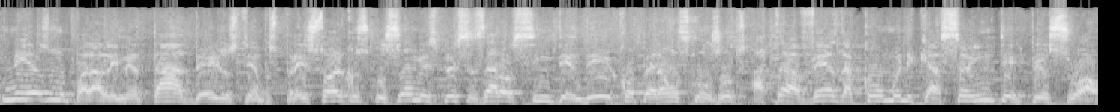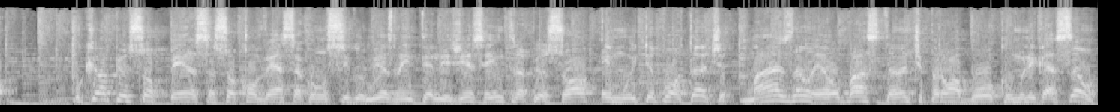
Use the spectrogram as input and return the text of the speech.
Mesmo para alimentar desde os tempos pré-históricos, os homens precisaram se entender e cooperar uns com os outros através da comunicação interpessoal. O que uma pessoa pensa, sua conversa consigo mesma, a inteligência intrapessoal é muito importante, mas não é o bastante para uma boa comunicação.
